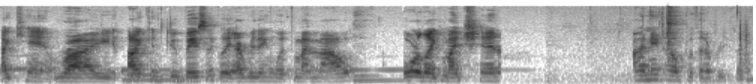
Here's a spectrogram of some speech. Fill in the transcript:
I can't write. I can do basically everything with my mouth or like my chin. I need help with everything.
